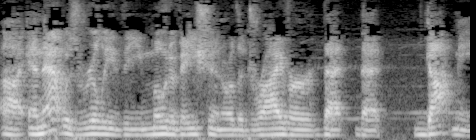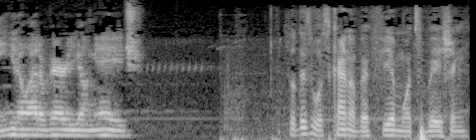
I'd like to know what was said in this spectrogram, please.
Uh, and that was really the motivation or the driver that that got me, you know, at a very young age. So this was kind of a fear motivation.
